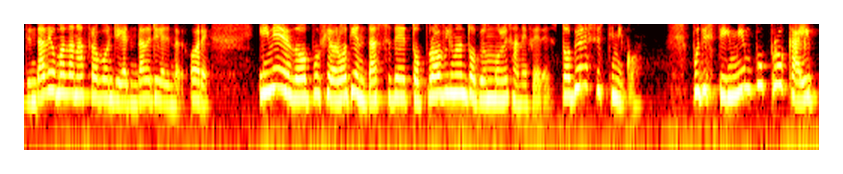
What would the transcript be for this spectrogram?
την τάδε ομάδα άνθρωπων, και για την τάδε, και για την τάδε. Ωραία. Είναι εδώ που θεωρώ ότι εντάσσεται το πρόβλημα το οποίο μόλις ανέφερες. Το οποίο είναι συστημικό. Που τη στιγμή που προκαλεί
